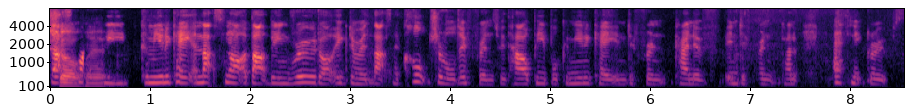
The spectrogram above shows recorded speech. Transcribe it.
that's Sure, how yeah. we communicate and that's not about being rude or ignorant that's a cultural difference with how people communicate in different kind of in different kind of ethnic groups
